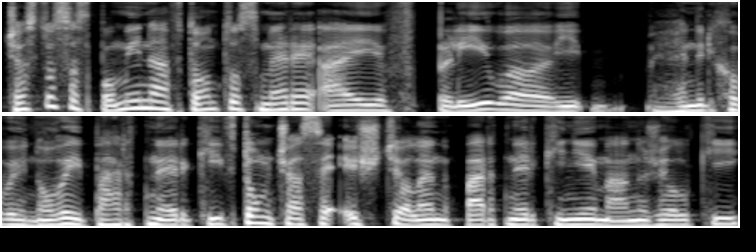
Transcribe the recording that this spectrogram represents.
Často sa spomína v tomto smere aj vplyv eh, Henrichovej novej partnerky, v tom čase ešte len partnerky, nie manželky,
